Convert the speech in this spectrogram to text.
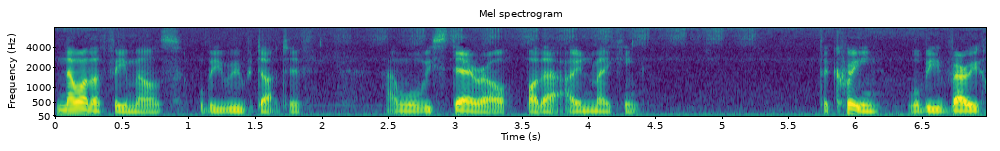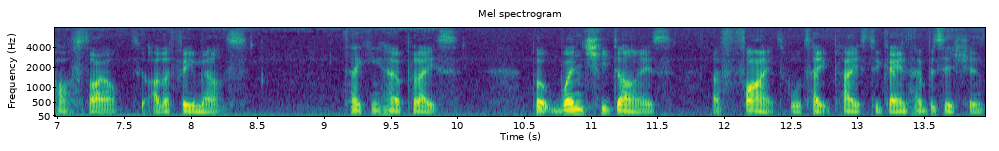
No other females will be reproductive and will be sterile by their own making. The queen will be very hostile to other females, taking her place, but when she dies, a fight will take place to gain her position,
